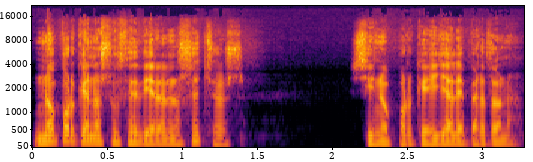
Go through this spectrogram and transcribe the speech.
No porque no sucedieran los hechos, sino porque ella le perdona.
